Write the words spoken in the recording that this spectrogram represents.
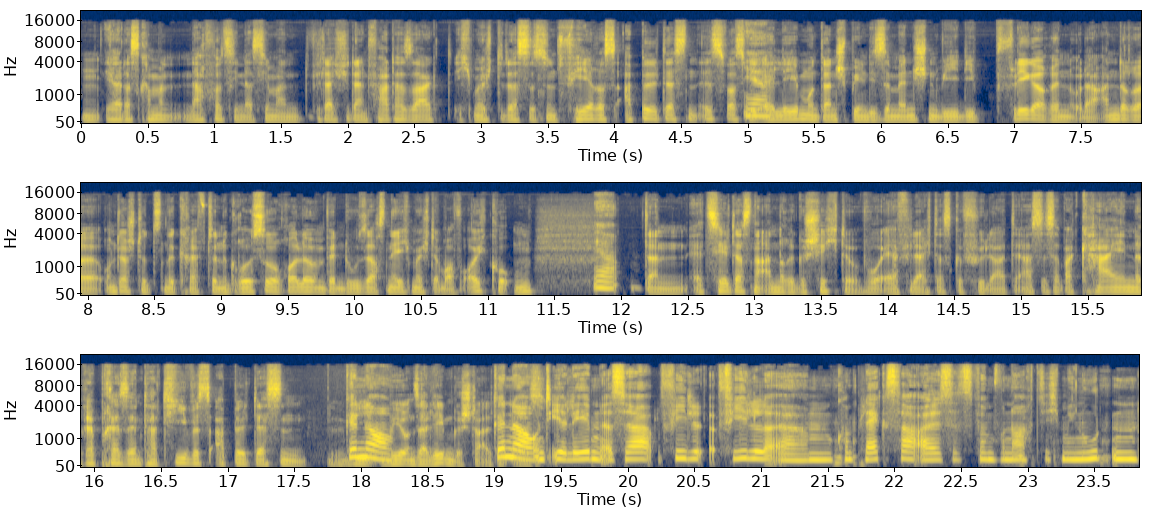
Hm, ja, das kann man nachvollziehen, dass jemand vielleicht wie dein Vater sagt, ich möchte, dass es ein faires Abbild dessen ist, was wir ja. erleben. Und dann spielen diese Menschen wie die Pflegerin oder andere unterstützende Kräfte eine größere Rolle. Und wenn du sagst, nee, ich möchte aber auf euch gucken, ja. dann erzählt das eine andere Geschichte, wo er vielleicht das Gefühl hat, ja, es ist aber kein repräsentatives Abbild dessen, wie, genau. wie unser Leben gestaltet genau. ist. Genau, und ihr Leben ist ja viel, viel ähm, komplexer als es 85 Minuten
